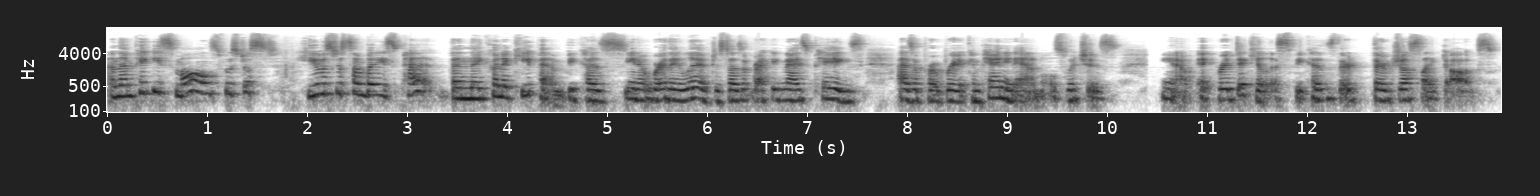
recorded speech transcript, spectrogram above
And then Piggy Smalls was just, he was just somebody's pet. Then they couldn't keep him because, you know, where they live just doesn't recognize pigs as appropriate companion animals, which is, you know, ridiculous because they're, they're just like dogs.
